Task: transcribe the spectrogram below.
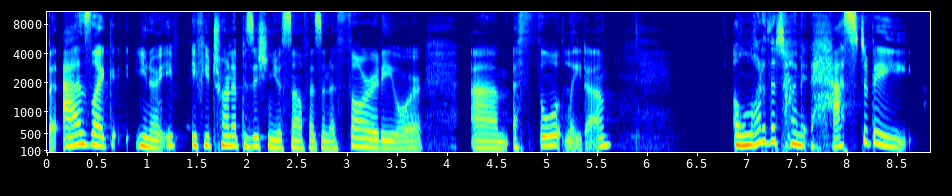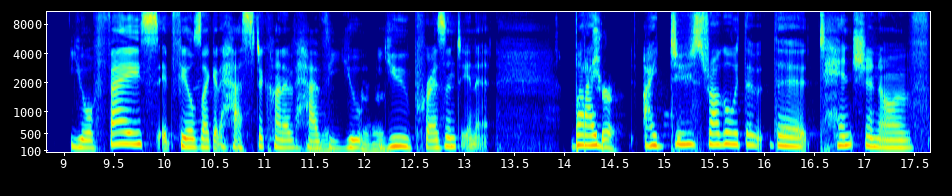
but as like you know if, if you're trying to position yourself as an authority or um, a thought leader a lot of the time it has to be your face it feels like it has to kind of have mm-hmm. you mm-hmm. you present in it but i sure. i do struggle with the the tension of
